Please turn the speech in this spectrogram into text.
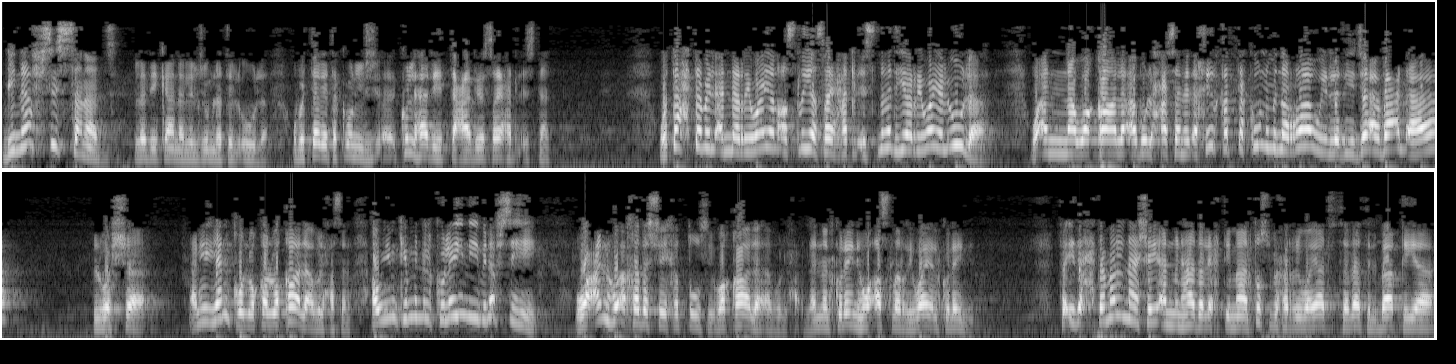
بنفس السند الذي كان للجملة الأولى وبالتالي تكون كل هذه التعابير صحيحة الإسناد. وتحتمل أن الرواية الأصلية صحيحة الإسناد هي الرواية الأولى. وأن وقال أبو الحسن الأخير قد تكون من الراوي الذي جاء بعد الوشاء. يعني ينقل وقال وقال أبو الحسن. أو يمكن من الكليني بنفسه. وعنه أخذ الشيخ الطوسي. وقال أبو الحسن لأن الكليني هو أصل الرواية الكليني. فإذا احتملنا شيئا من هذا الاحتمال تصبح الروايات الثلاث الباقية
